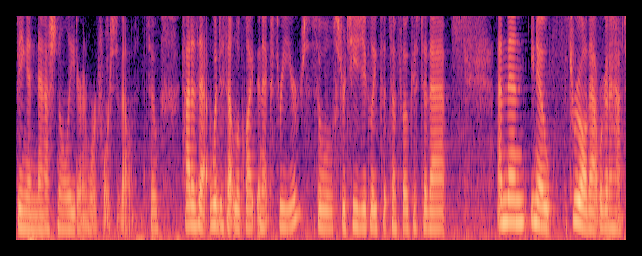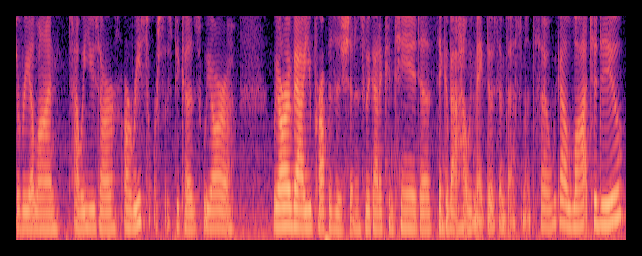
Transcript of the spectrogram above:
being a national leader in workforce development? So how does that what does that look like the next 3 years? So we'll strategically put some focus to that. And then, you know, through all that, we're going to have to realign how we use our, our resources because we are a we are a value proposition, and so we got to continue to think about how we make those investments. So we got a lot to do,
